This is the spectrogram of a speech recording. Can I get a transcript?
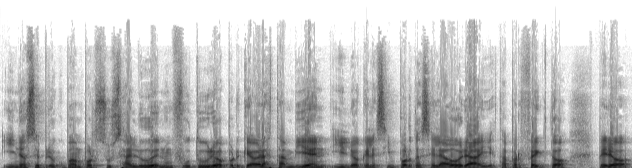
y no se preocupan por su salud en un futuro porque ahora están bien y lo que les importa es el ahora y está perfecto, pero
